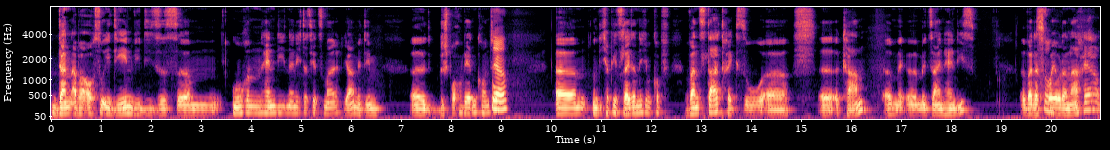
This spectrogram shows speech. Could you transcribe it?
dann aber auch so Ideen wie dieses ähm, Uhrenhandy, nenne ich das jetzt mal, ja, mit dem äh, gesprochen werden konnte. Ja. Ähm, und ich habe jetzt leider nicht im Kopf, wann Star Trek so äh, äh, kam äh, mit, äh, mit seinen Handys. War das So. vorher oder nachher?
